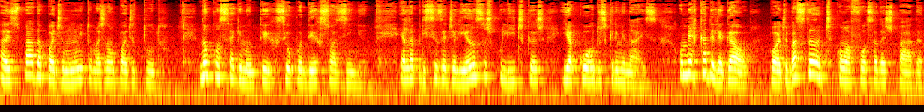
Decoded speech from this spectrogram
A espada pode muito, mas não pode tudo. Não consegue manter seu poder sozinha. Ela precisa de alianças políticas e acordos criminais. O mercado ilegal pode bastante com a força da espada,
